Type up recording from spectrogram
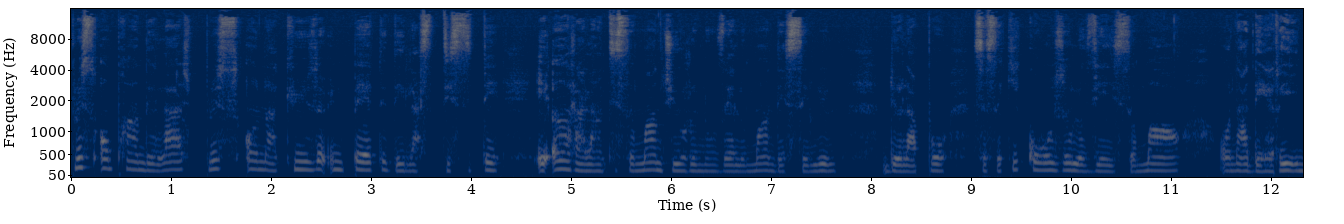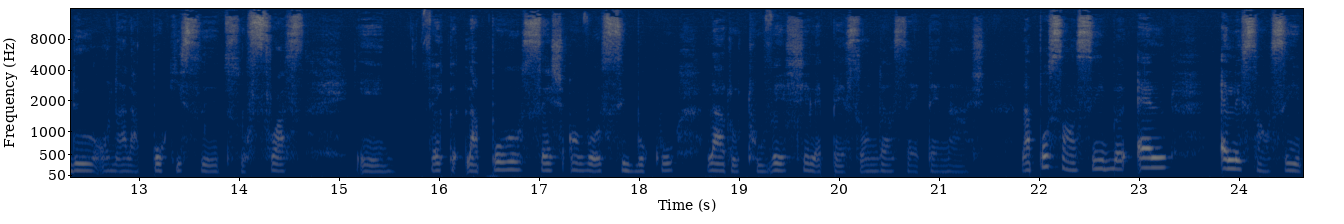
plus on prend de l'âge, plus on accuse une perte d'élasticité et un ralentissement du renouvellement des cellules de la peau. C'est ce qui cause le vieillissement, on a des rides, on a la peau qui se, se froisse. Et fait que la peau sèche, on va aussi beaucoup la retrouver chez les personnes d'un certain âge. La peau sensible, elle, elle est sensible.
